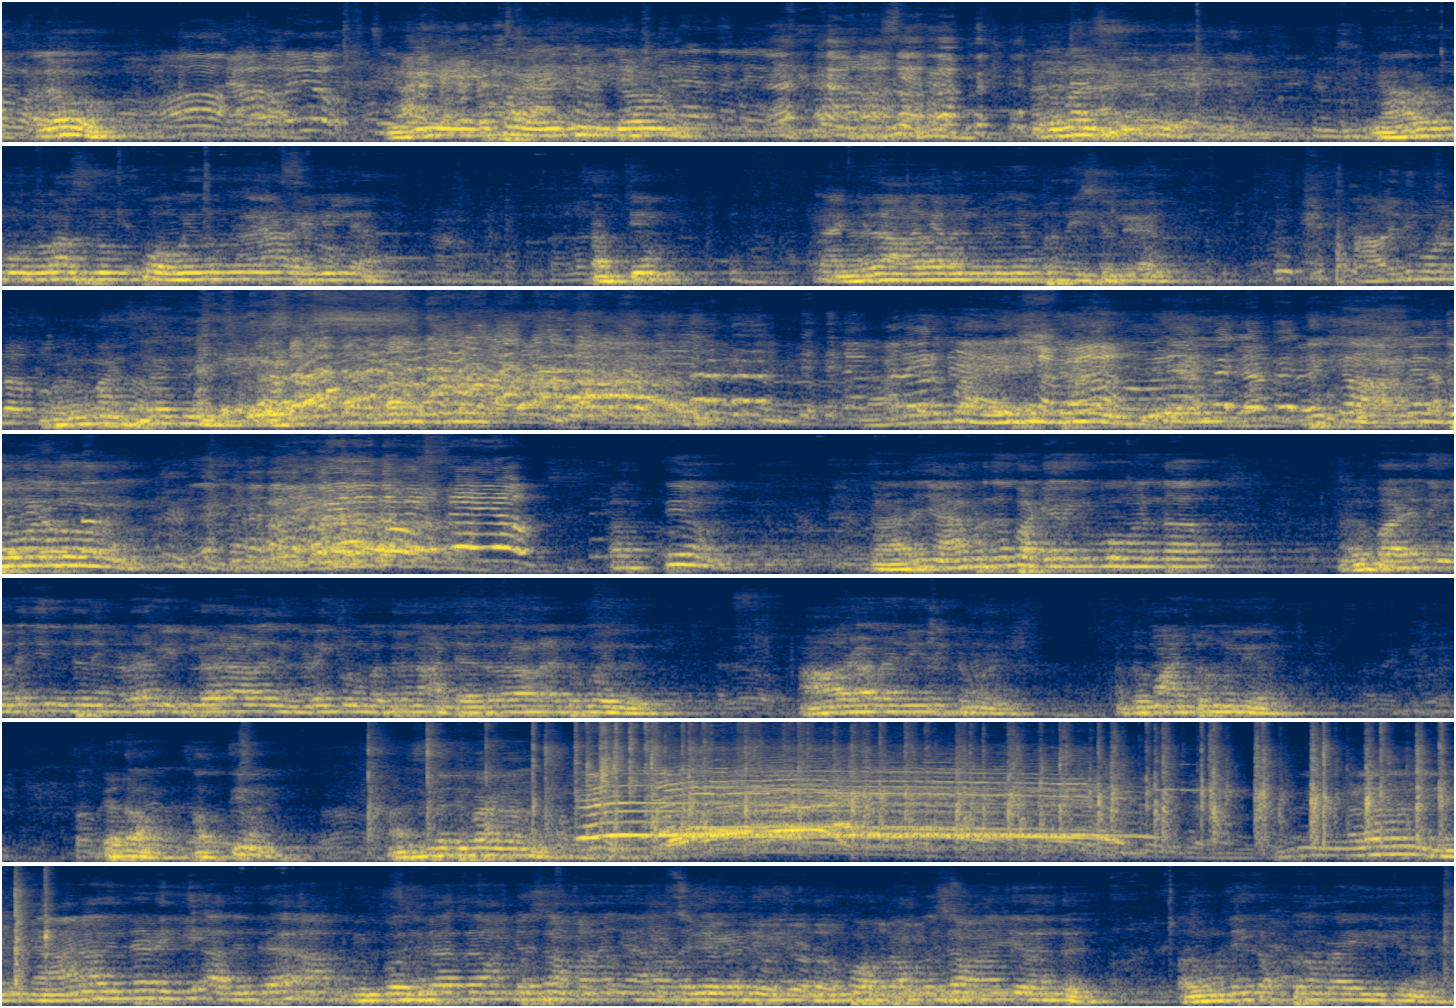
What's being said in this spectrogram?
ഹലോ ഞാൻ നിങ്ങളുടെ പഴയ ചിന്തയാണ് അത് മനസ്സിലായി ഞാൻ അവിടെ മൂന്ന് മാസം മുമ്പ് ഞാൻ അറിയില്ല സത്യം. ഞാൻ പ്രതീക്ഷിച്ചില്ല. സത്യം. കാരണം ഞാൻ ഇവിടുന്ന് പടിയിറങ്ങി പോകുമ്പോ എന്താ? അത് പഴയ നിങ്ങളുടെ ചിന്ത നിങ്ങളുടെ വീട്ടിലൊരാളെ നിങ്ങളുടെ കുടുംബത്തിലെ നാട്ടുകാരിലൊരാളായിട്ട് പോയത്. ആ ഒരാളെ നിൽക്കുന്നത്. അത് മാറ്റമൊന്നുമില്ല കേട്ടോ? സത്യം. മനസ്സിൽ പറയണം. ഞാൻ അതിന്റെ ഇടയ്ക്ക് അതിന്റെ ബിഗ് ബോസിനകത്ത് അമ്പത് ശതമാനം ഞാൻ പുറത്ത് അമ്പത് ശതമാനം ചെയ്തിട്ടുണ്ട്. അതുകൊണ്ട് ഈ കപ്പ് നമ്മളായിരിക്കുന്നത്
